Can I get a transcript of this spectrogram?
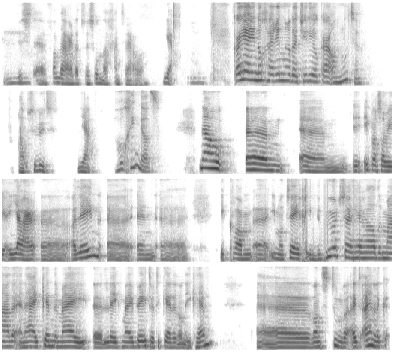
Mm. Dus vandaar dat we zondag gaan trouwen. Ja. Kan jij je nog herinneren dat jullie elkaar ontmoetten? Absoluut, ja. Hoe ging dat? Nou, ehm, ehm, ik was alweer een jaar alleen en ik kwam iemand tegen in de buurt, herhaalde malen, en hij kende mij, leek mij beter te kennen dan ik hem. want toen we uiteindelijk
